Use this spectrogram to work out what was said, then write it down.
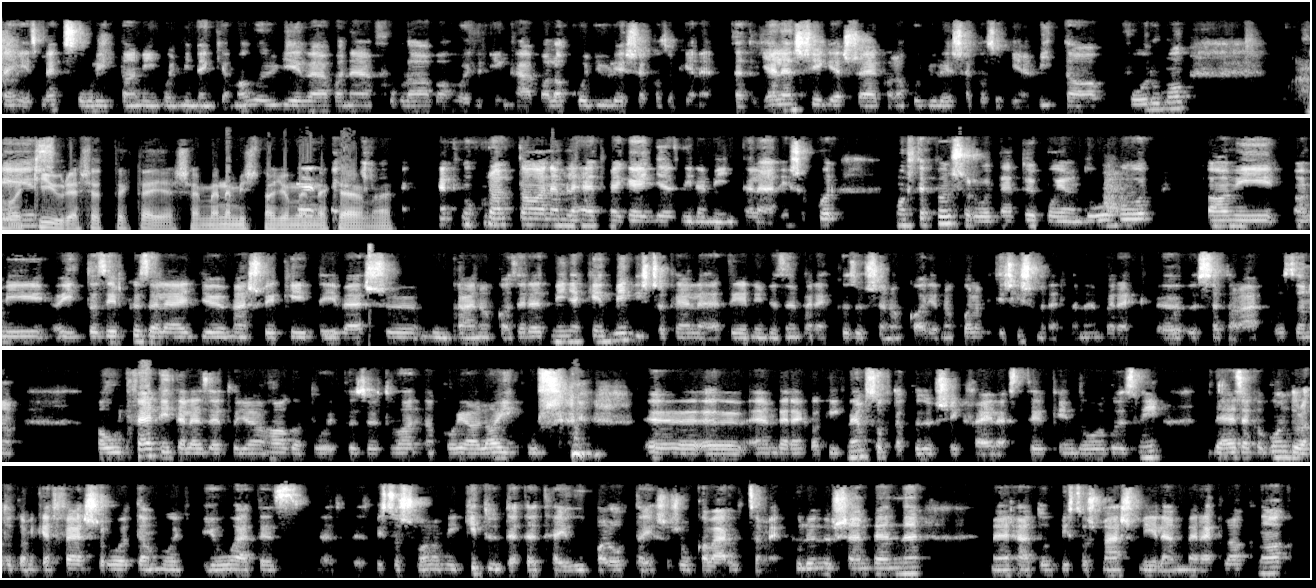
nehéz megszólítani, hogy mindenki a maga ügyével van elfoglalva, hogy inkább a lakógyűlések azok ilyen, tehát hogy ellenségesek, a lakógyűlések azok ilyen vita fórumok, Hát, vagy kiüresedtek teljesen, mert nem is nagyon mennek el már. technokrata, nem lehet megegyezni, reménytelen. És akkor most te felsoroltál több olyan dolgot, ami, ami itt azért közel egy másfél-két éves munkának az eredményeként mégiscsak el lehet érni, hogy az emberek közösen akarjanak valamit, és ismeretlen emberek összetalálkozzanak ha úgy feltételezett, hogy a hallgatói között vannak olyan laikus emberek, akik nem szoktak közösségfejlesztőként dolgozni, de ezek a gondolatok, amiket felsoroltam, hogy jó, hát ez, ez, ez biztos valami kitüntetett helyű palotta, és a Zsókavár utca meg különösen benne, mert hát ott biztos másfél emberek laknak,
